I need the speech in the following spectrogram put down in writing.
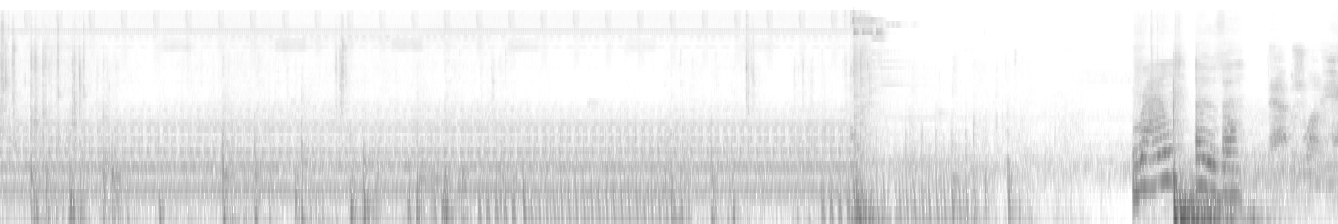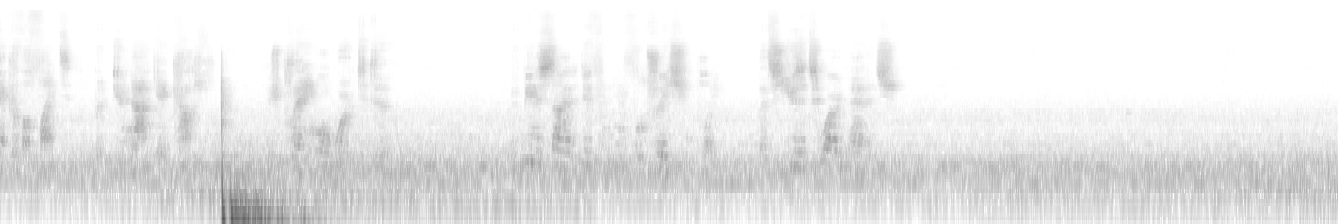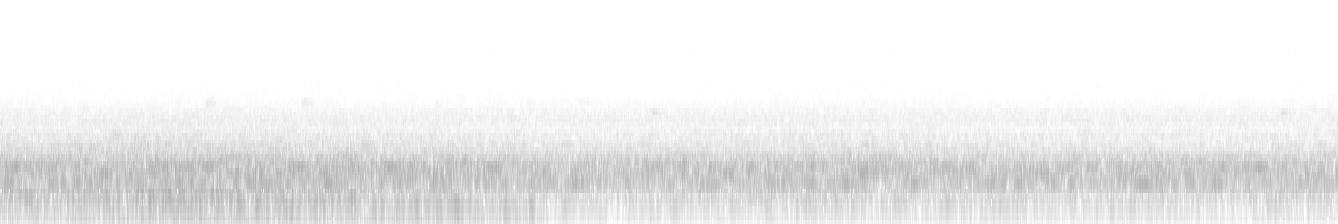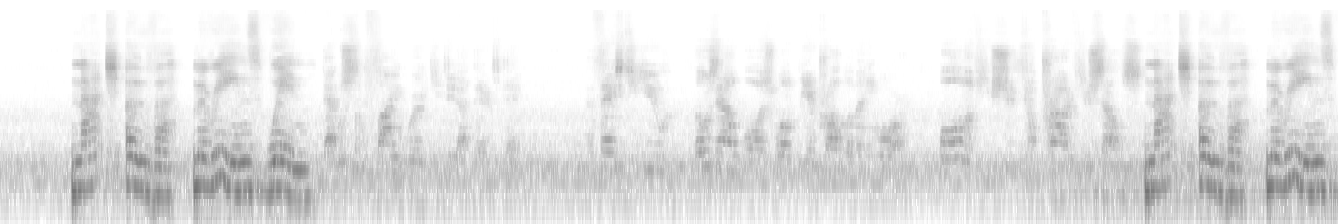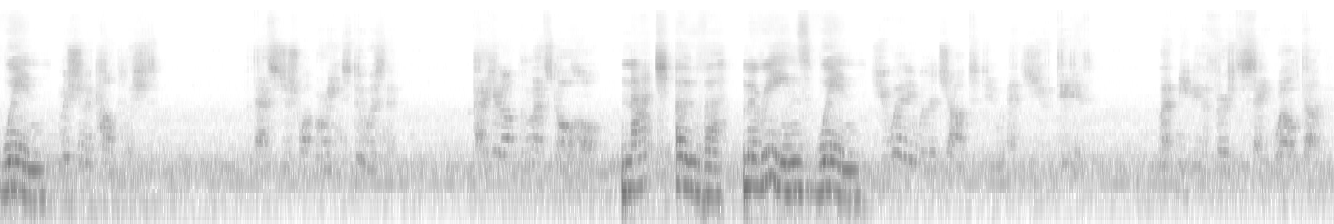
Not get cocky. There's plenty more work to do. We've been assigned a different infiltration point. Let's use it to our advantage. Match over. Marines win. That was some fine work you did out there today. And thanks to you, those outlaws won't be a problem anymore. All of you should feel proud of yourselves. Match over. Marines win. Mission accomplished. But that's just what Marines do, isn't it? Pack it up and let's go home. Match over. Marines win. You went in with a job to do, and you did it. Let me be the first to say well done.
